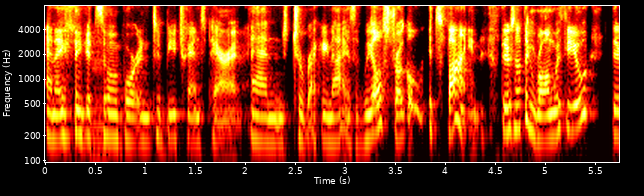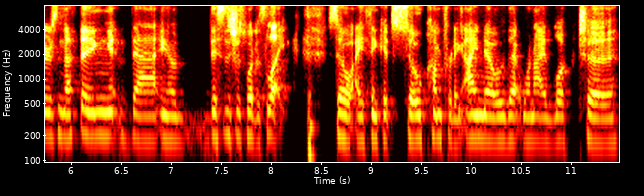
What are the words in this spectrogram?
And i think it's so mm. important to be transparent and to recognize that we all struggle. It's fine. There's nothing wrong with you. There's nothing that you know this is just what it's like. So i think it's so comforting. I know that when i look to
